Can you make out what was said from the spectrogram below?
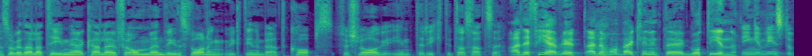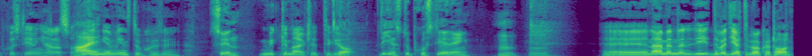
Jag såg att alla tidningar kallar det för omvänd vinstvarning, vilket innebär att Kaps förslag inte riktigt har satt sig. Ja, det är för jävligt. Ja, det har verkligen inte gått in. Ingen vinstuppjustering här alltså? Nej. Ingen vinstuppjustering. Synd. Mycket mm. märkligt tycker ja, jag. Vinstuppjustering. Mm. Mm. Eh, nej men det, det, var ett jättebra kvartal.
